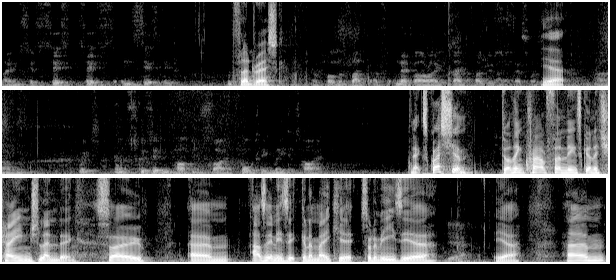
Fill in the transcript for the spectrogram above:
they insist, insist, insisted flood risk. upon the flood, an FRA flood, flood risk assessment. Yeah. um, which was considered part of the site at 14 metres high. Next question. Do I think crowdfunding is going to change lending? So, um, as in, is it going to make it sort of easier Yeah. Um,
